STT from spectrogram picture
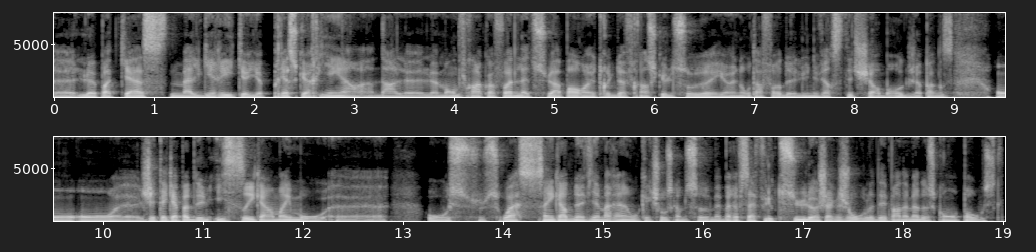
Euh, le podcast, malgré qu'il y a presque rien dans le, monde francophone là-dessus, à part un truc de France Culture et une autre affaire de l'Université de Sherbrooke, je pense, euh, j'étais capable de me hisser quand même au au soit 59e rang ou quelque chose comme ça. Mais bref, ça fluctue chaque jour, dépendamment de ce qu'on poste.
